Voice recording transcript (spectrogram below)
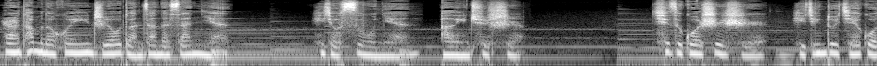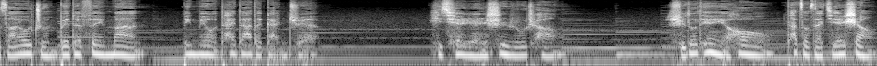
然而，他们的婚姻只有短暂的三年。一九四五年，阿林去世。妻子过世时，已经对结果早有准备的费曼，并没有太大的感觉。一切人事如常。许多天以后，他走在街上，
